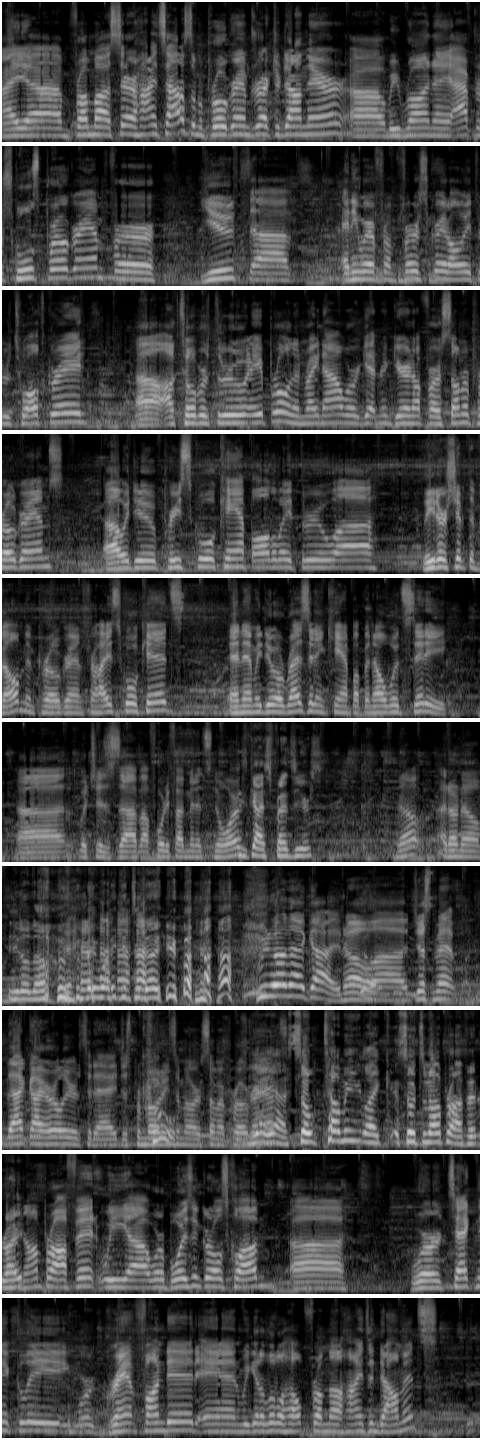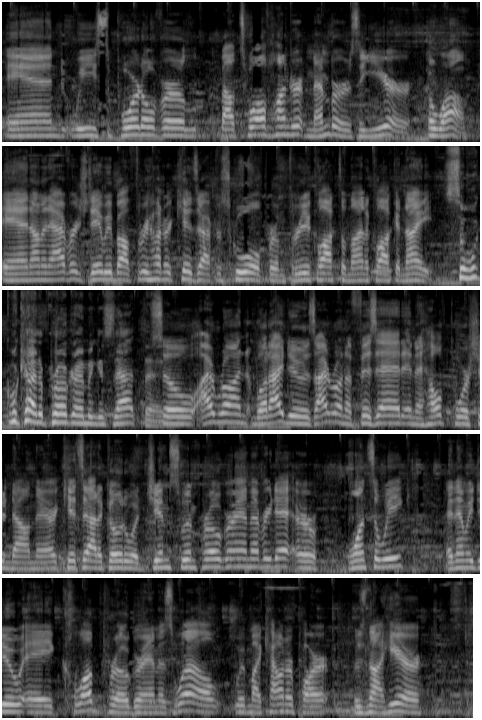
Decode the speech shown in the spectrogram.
I am from uh, Sarah Heinz House. I'm a program director down there. Uh, we run a after schools program for youth, uh, anywhere from first grade all the way through 12th grade, uh, October through April. And then right now we're getting gearing up for our summer programs. Uh, we do preschool camp all the way through uh, leadership development programs for high school kids. And then we do a resident camp up in Ellwood City, uh, which is uh, about 45 minutes north. These guys friends of yours? No, I don't know. You don't know. they want to get to know you. we know that guy. No, uh, just met that guy earlier today, just promoting Cool. some of our summer programs. yeah, yeah. So tell me, like, so it's a nonprofit, right? Nonprofit. We uh, we're a boys and girls club. Uh, we're technically we're grant funded, and we get a little help from the Heinz Endowments, and we support over about 1,200 members a year. Oh wow. And on an average day, we have about 300 kids after school from three o'clock till nine o'clock at night. So what, what kind of programming is that then? So I run what I do is I run a phys ed and a health portion down there. Kids got to go to a gym swim program every day or once a week, and then we do a club program as well with my counterpart who's not here.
